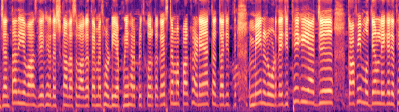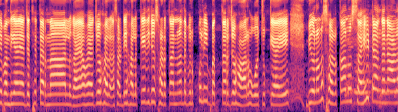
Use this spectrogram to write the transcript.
ਜਨਤਾ ਦੀ ਆਵਾਜ਼ ਦੇਖ ਰਹੇ ਦਰਸ਼ਕਾਂ ਦਾ ਸਵਾਗਤ ਹੈ। ਮੈਂ ਤੁਹਾਡੀ ਆਪਣੀ ਹਰਪ੍ਰੀਤ ਕੌਰ ਕੱਗਾ ਇਸ ਟਾਈਮ ਆਪਾਂ ਖੜੇ ਆ ਕੱਗਾ ਜਿੱਥੇ ਮੇਨ ਰੋਡ ਤੇ, ਜਿੱਥੇ ਕਿ ਅੱਜ ਕਾਫੀ ਮੁੱਦਿਆਂ ਨੂੰ ਲੈ ਕੇ ਜਥੇਬੰਦੀਆਂ ਨੇ ਅੱਜ ਇੱਥੇ ਧਰਨਾ ਲਗਾਇਆ ਹੋਇਆ, ਜੋ ਹਲ- ਸਾਡੇ ਹਲਕੇ ਦੀ ਜੋ ਸੜਕਾਂ ਨੇ, ਉਹਨਾਂ ਦਾ ਬਿਲਕੁਲ ਹੀ ਬੱਤਰ ਜੋ ਹਾਲ ਹੋ ਚੁੱਕਿਆ ਏ, ਵੀ ਉਹਨਾਂ ਨੂੰ ਸੜਕਾਂ ਨੂੰ ਸਹੀ ਢੰਗ ਨਾਲ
